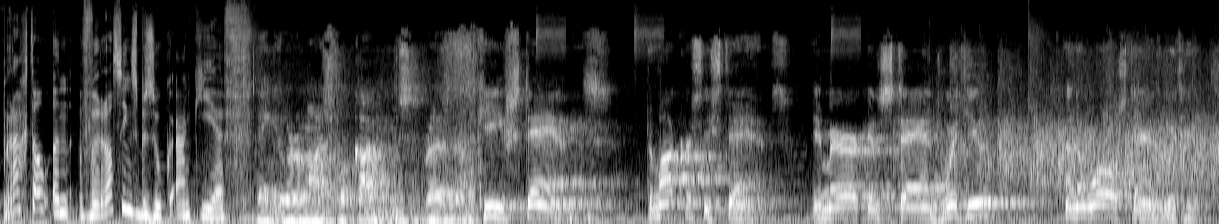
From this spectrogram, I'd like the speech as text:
bracht al een verrassingsbezoek aan Kiev. Thank you very much for coming, Mr. President. Kiev stands. Democracy stands. The Americans stands with you, and the world stands with you.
